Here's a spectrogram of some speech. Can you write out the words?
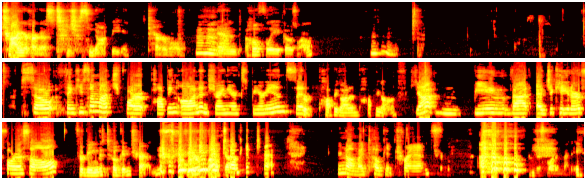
try your hardest to just not be terrible Mm-hmm. and hopefully it goes well Mm-hmm. So, thank you so much for popping on and sharing your experience and for popping on and popping off yeah, and being that educator for us all. for being the token trend You're token trans. You're not my token trans. I'm just one of many.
